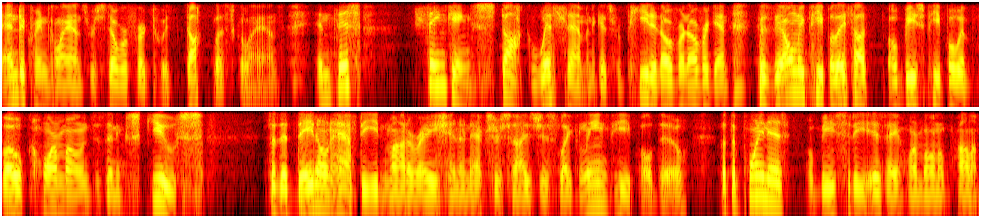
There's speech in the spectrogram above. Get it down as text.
endocrine glands were still referred to as ductless glands. And this thinking stuck with them and it gets repeated over and over again because the only people they thought obese people evoke hormones as an excuse so that they don't have to eat in moderation and exercise just like lean people do. But the point is, obesity is a hormonal problem.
